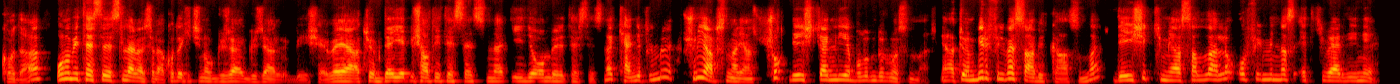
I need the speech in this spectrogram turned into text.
Koda. Onu bir test etsinler mesela. Kodak için o güzel güzel bir şey. Veya atıyorum D76'yı test etsinler, ID11'i test etsinler. Kendi filmleri şunu yapsınlar yani çok değişik değişkenliğe bulundurmasınlar. Yani atıyorum bir filme sabit kalsınlar. Değişik kimyasallarla o filmin nasıl etki verdiğini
